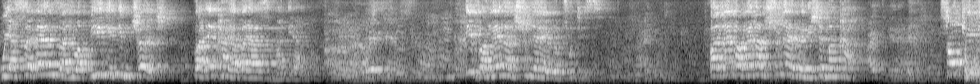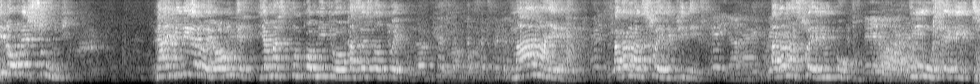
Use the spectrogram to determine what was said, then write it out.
uyasebenza you are big in church but ekhaya bayazi imali yakho ivangela lishunyayelwe mfundisi but evangela lishunyayelwe ngisho emakhaya so ukhiphi lo weshumi naye iminikelo yonke yamaschool committee wonke asesontweni mama yena akangasweli iphinifa akangasweli impuphu umuhle kithi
